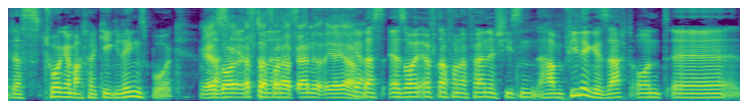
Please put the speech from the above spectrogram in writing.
das Tor gemacht hat gegen Regensburg? Er soll er öfter von der, von der Ferne, ja, ja. Dass er soll öfter von der Ferne schießen, haben viele gesagt und äh,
